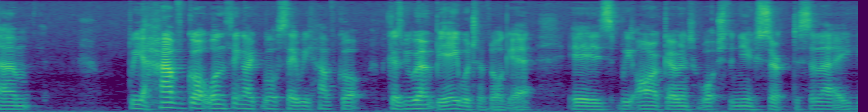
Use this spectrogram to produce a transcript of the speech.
Um, we have got one thing I will say we have got because we won't be able to vlog it is we are going to watch the new Cirque du Soleil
